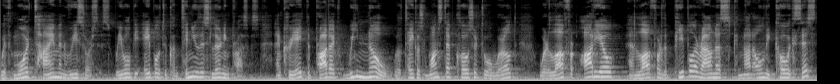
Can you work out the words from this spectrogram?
With more time and resources, we will be able to continue this learning process and create the product we know will take us one step closer to a world where love for audio and love for the people around us can not only coexist,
